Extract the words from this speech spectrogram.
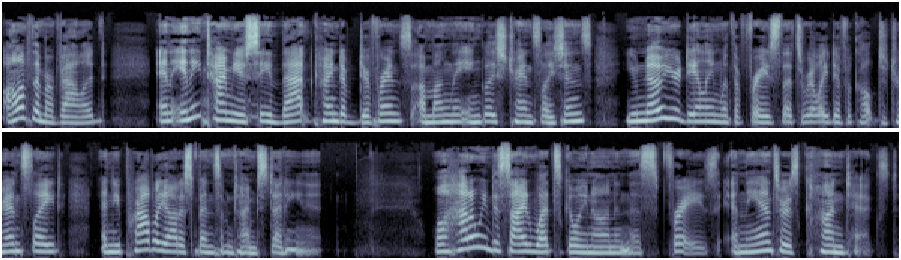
All of them are valid. And anytime you see that kind of difference among the English translations, you know you're dealing with a phrase that's really difficult to translate, and you probably ought to spend some time studying it. Well, how do we decide what's going on in this phrase? And the answer is context.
